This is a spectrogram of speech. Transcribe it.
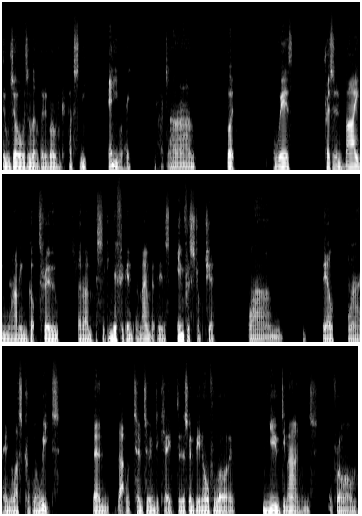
there was always a little bit of overcapacity anyway. Um, but with President Biden having got through um, a significant amount of his infrastructure um, bill uh, in the last couple of weeks, then that would tend to indicate that there's going to be an awful lot of new demands from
